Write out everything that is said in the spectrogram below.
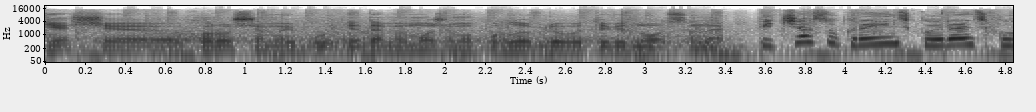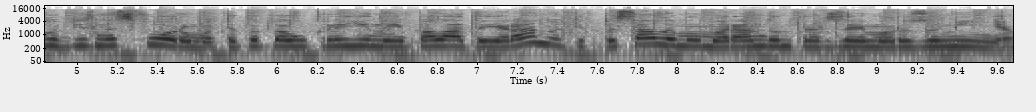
є ще хороше майбутнє, де ми можемо поглиблювати відносини. Під час українсько-іранського бізнес-форуму ТПП України і Палати Ірану підписали меморандум про взаєморозуміння.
